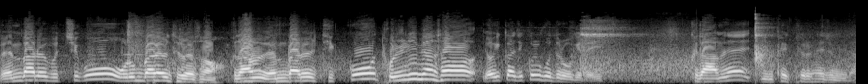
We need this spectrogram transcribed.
왼발을 붙이고 오른발을 들어서 그 다음에 왼발을 딛고 돌리면서 여기까지 끌고 들어오게 돼 있고 그 다음에 임팩트를 해줍니다.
